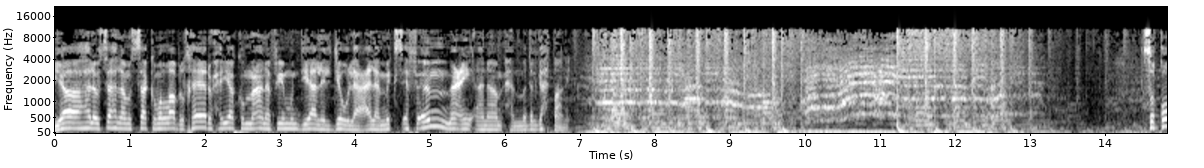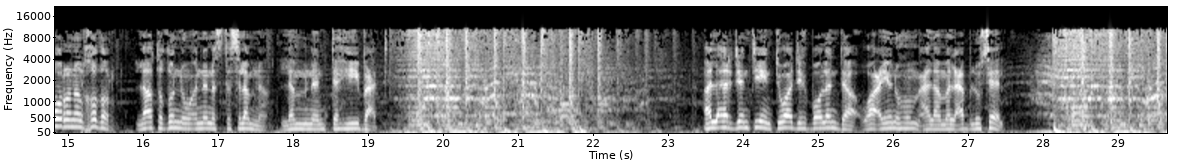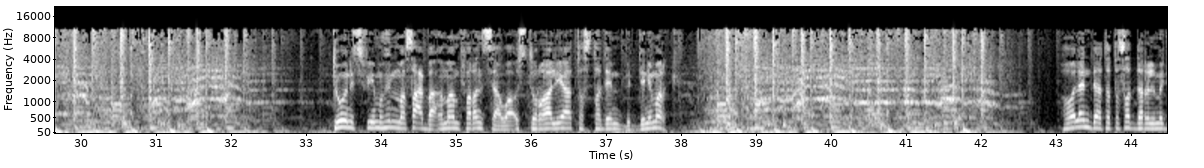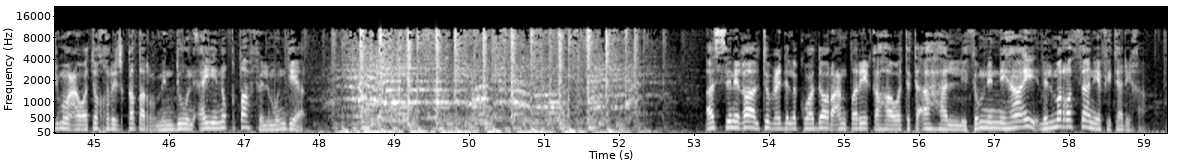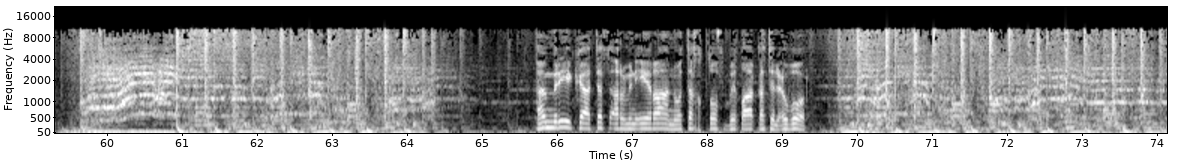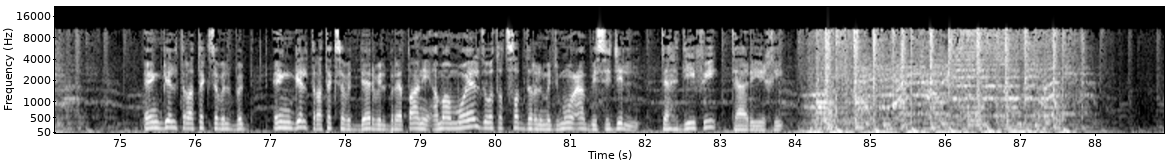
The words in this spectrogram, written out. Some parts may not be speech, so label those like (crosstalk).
يا هلا وسهلا مساكم الله بالخير وحياكم معنا في مونديال الجولة على ميكس إف إم. معي أنا محمد القحطاني. صقورنا الخضر لا تظنوا أننا استسلمنا لم ننتهي بعد. الأرجنتين تواجه بولندا وأعينهم على ملعب لوسيل. تونس في مهمة صعبة أمام فرنسا وأستراليا تصطدم بالدنمارك. هولندا تتصدر المجموعة وتخرج قطر من دون أي نقطة في المونديال. السنغال تبعد الأكوادور عن طريقها وتتأهل لثمن النهائي للمرة الثانية في تاريخها. أمريكا تثأر من إيران وتخطف بطاقة العبور. إنجلترا تكسب البد... إنجلترا تكسب الديربي البريطاني أمام ويلز وتتصدر المجموعة بسجل تهديفي تاريخي.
